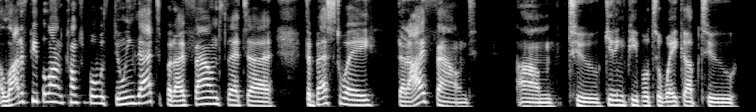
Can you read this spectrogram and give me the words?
a lot of people aren't comfortable with doing that, but I've found that uh, the best way that I've found um, to getting people to wake up to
